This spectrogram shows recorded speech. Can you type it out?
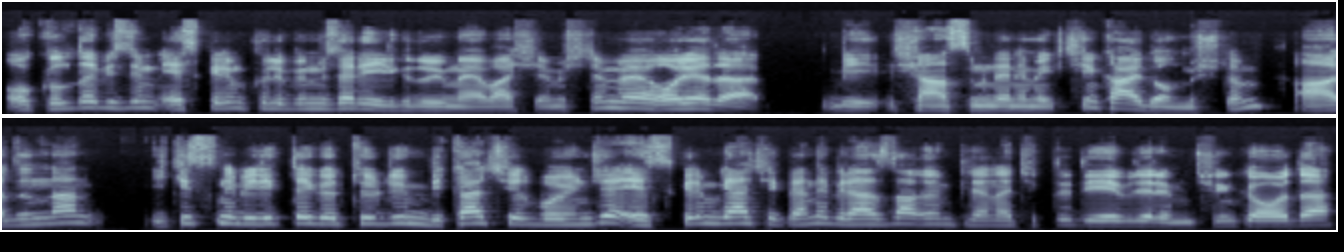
okulda bizim eskrim kulübümüze de ilgi duymaya başlamıştım ve oraya da bir şansımı denemek için kaydolmuştum. Ardından ikisini birlikte götürdüğüm birkaç yıl boyunca eskrim gerçekten de biraz daha ön plana çıktı diyebilirim. Çünkü orada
